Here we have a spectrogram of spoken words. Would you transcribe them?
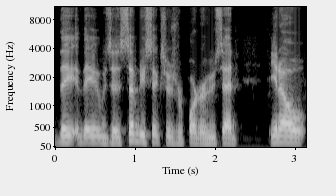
they, they, it was a 76ers reporter who said, you know,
